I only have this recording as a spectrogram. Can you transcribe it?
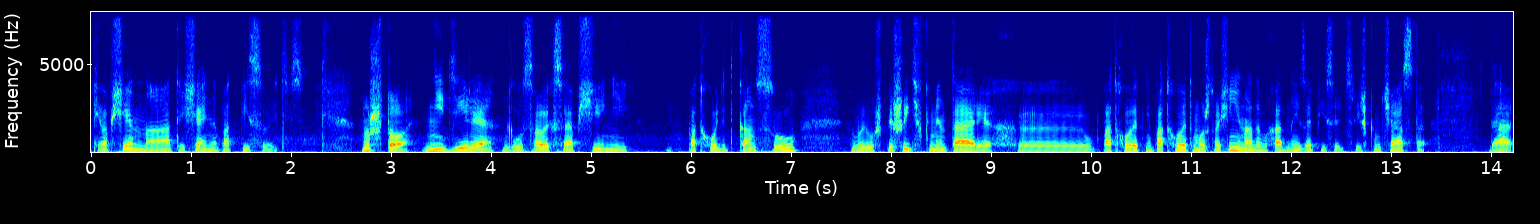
И вообще на Трещанина подписывайтесь. Ну что, неделя голосовых сообщений подходит к концу. Вы уж пишите в комментариях, э, подходит, не подходит. Может, вообще не надо выходные записывать слишком часто. Да?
